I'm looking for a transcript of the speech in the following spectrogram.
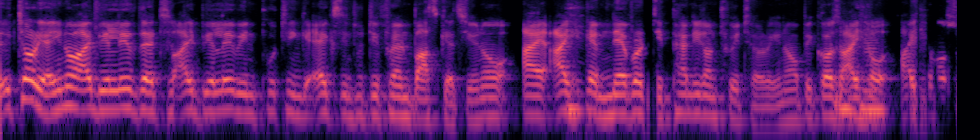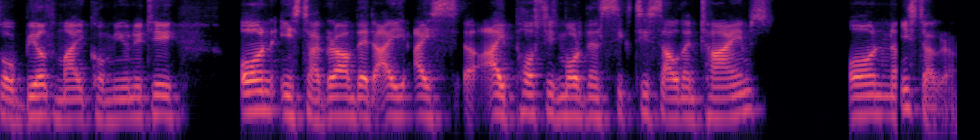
Victoria, you know, I believe that I believe in putting eggs into different baskets. You know, I, I have never depended on Twitter, you know, because mm-hmm. I, have, I have also built my community on Instagram that I I I posted more than sixty thousand times on Instagram.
